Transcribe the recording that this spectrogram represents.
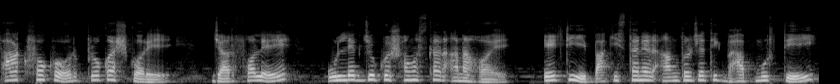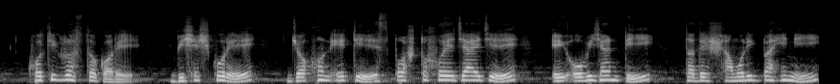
ফাঁক ফকর প্রকাশ করে, যার ফলে উল্লেখযোগ্য সংস্কার আনা হয়। এটি পাকিস্তানের আন্তর্জাতিক ভাবমূর্তি ক্ষতিগ্রস্ত করে, বিশেষ করে যখন এটি স্পষ্ট হয়ে যায় যে এই অভিযানটি তাদের সামরিক বাহিনী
